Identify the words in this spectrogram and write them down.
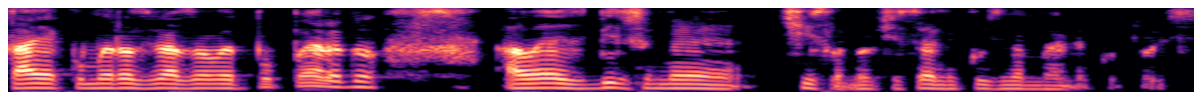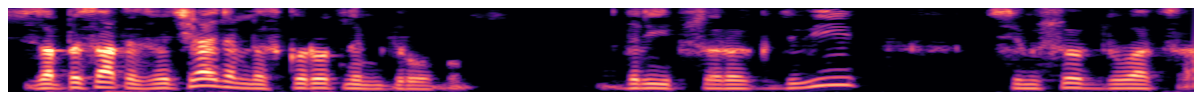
та, яку ми розв'язували попереду, але з більшими числами в чисельнику і знаменнику. Тобто записати звичайним нескоротним дробом. Дріб 42, 720.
